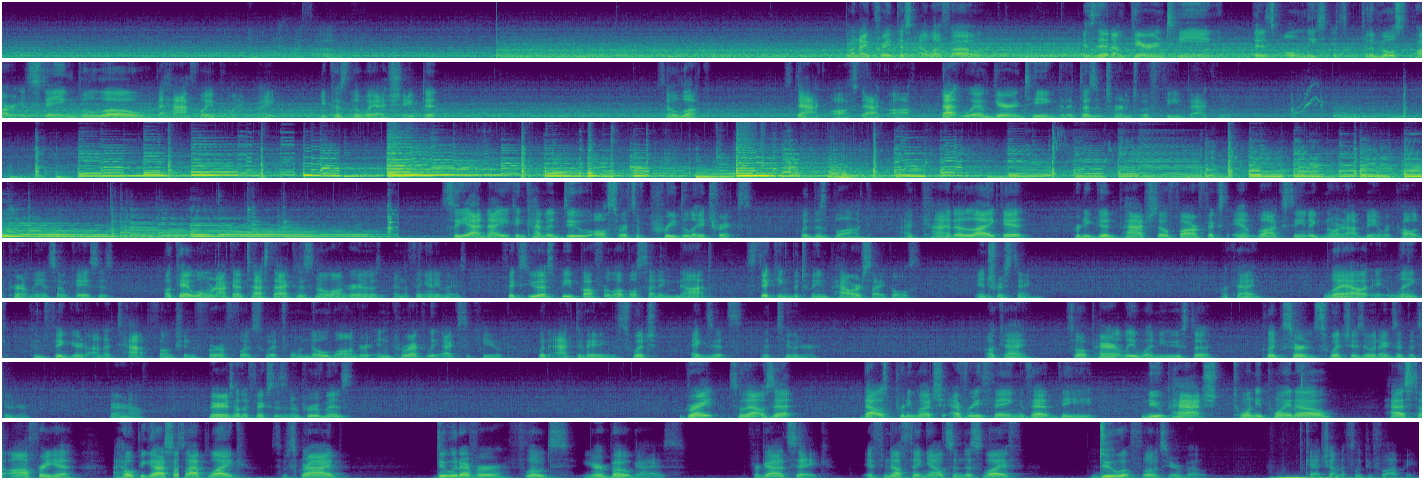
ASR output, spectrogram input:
an LFO. When I create this LFO, is that I'm guaranteeing that it's only, it's for the most part, it's staying below the halfway point, right? Because of the way I shaped it. So look, stack off, stack off. That way I'm guaranteeing that it doesn't turn into a feedback loop. Yeah, now you can kind of do all sorts of pre-delay tricks with this block. I kind of like it. Pretty good patch so far. Fixed amp block scene, ignore not being recalled currently in some cases. Okay, well we're not going to test that because it's no longer in the, in the thing anyways. Fixed USB buffer level setting not sticking between power cycles. Interesting. Okay. Layout eh, link configured on a tap function for a foot switch will no longer incorrectly execute when activating the switch exits the tuner. Okay. So apparently when you used to click certain switches, it would exit the tuner. Fair enough. Various other fixes and improvements. Great. So that was it. That was pretty much everything that the new patch 20.0 has to offer you. I hope you guys slap like, subscribe, do whatever floats your boat, guys. For God's sake, if nothing else in this life, do what floats your boat. Catch you on the flippy floppy.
